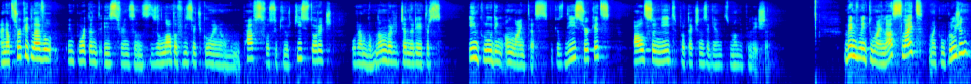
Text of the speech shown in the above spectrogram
And at circuit level, important is, for instance, there's a lot of research going on PUFs for secure key storage or random number generators, including online tests, because these circuits also need protections against manipulation. Brings me to my last slide, my conclusion.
